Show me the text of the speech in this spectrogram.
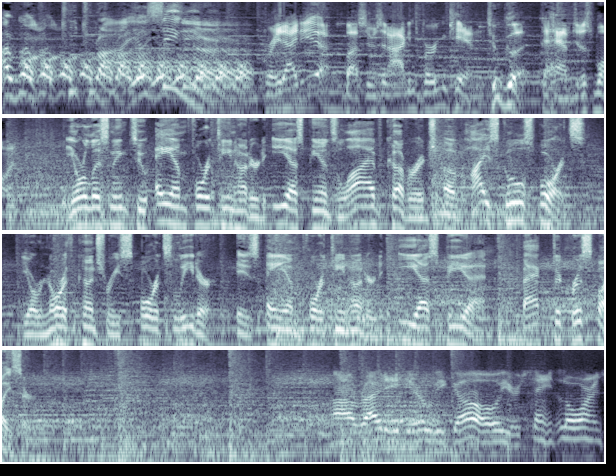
I want to try a singer. Great idea. Buster's in Ogdensburg and Canton. Too good to have just one. You're listening to AM 1400 ESPN's live coverage of high school sports. Your North Country sports leader is AM 1400 ESPN. Back to Chris Spicer. All righty, here we go. Your St. Lawrence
